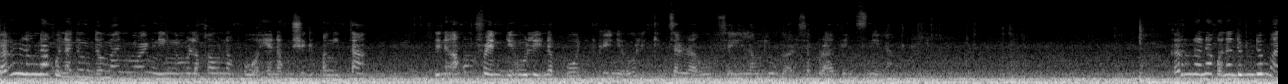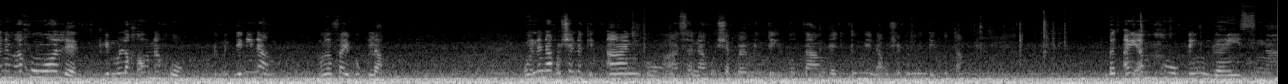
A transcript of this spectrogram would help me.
Karon lang na ako nadumduman morning, mulakaw na ko, ayan ako siya gipangita. Din akong friend ni uli na pod, kay ni uli kit sa sa ilang lugar sa province nila. Karon na ako nadumduman ang akong wallet, kay mulakaw na ko. Ganina, mga 5 o'clock. Una na ako siya nakitaan kung asa na ako siya permanente ibutang, ganito din ako siya permanente ibutang. But I am hoping guys nga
